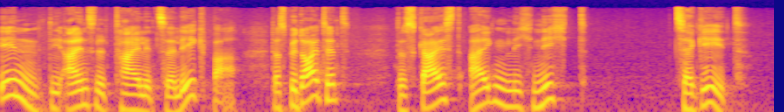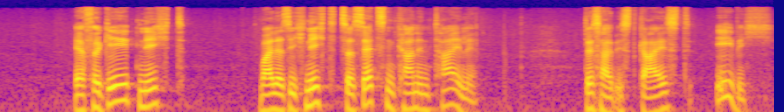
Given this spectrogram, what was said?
in die Einzelteile zerlegbar. Das bedeutet, dass Geist eigentlich nicht zergeht. Er vergeht nicht, weil er sich nicht zersetzen kann in Teile. Deshalb ist Geist ewig.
